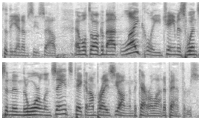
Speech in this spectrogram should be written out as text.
to the NFC South, and we'll talk about likely Jameis Winston and the New Orleans Saints taking on Bryce Young and the Carolina Panthers.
